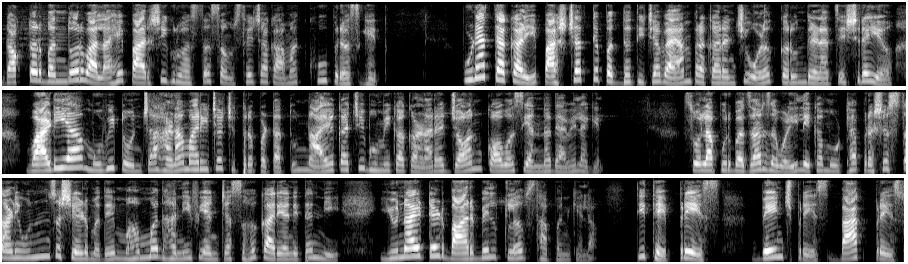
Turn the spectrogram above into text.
डॉक्टर बंदोरवाला हे पारशी गृहस्थ संस्थेच्या कामात खूप रस घेत. पुण्यात त्या काळी पाश्चात्य पद्धतीच्या व्यायाम प्रकारांची ओळख करून देण्याचे श्रेय वाडिया मूव्ही टोनच्या हाणामारीच्या चित्रपटातून नायकाची भूमिका करणाऱ्या जॉन कॉवस यांना द्यावे लागेल. सोलापूर बाजार जवळील एका मोठ्या प्रशस्त आणि उंच शेडमध्ये महम्मद हनीफ यांच्या सहकार्याने त्यांनी युनायटेड बारबेल क्लब स्थापन केला. तिथे press bench press back press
